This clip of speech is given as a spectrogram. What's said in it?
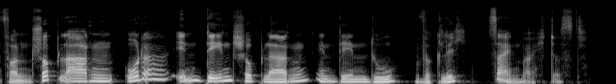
von Schubladen oder in den Schubladen, in denen du wirklich sein möchtest.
